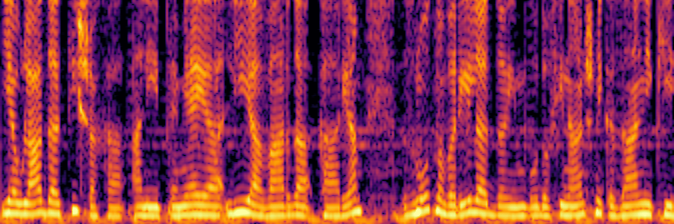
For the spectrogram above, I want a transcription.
je vlada Tišaha ali premjeja Lija Varda Karja zmotno verjela, da jim bodo finančni kazalniki,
